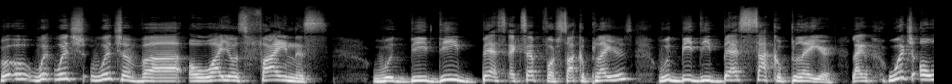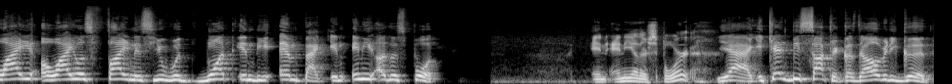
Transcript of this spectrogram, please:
Which which of uh, Ohio's finest would be the best, except for soccer players, would be the best soccer player? Like which Ohio Ohio's finest you would want in the impact in any other sport? In any other sport? Yeah, it can't be soccer because they're already good.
